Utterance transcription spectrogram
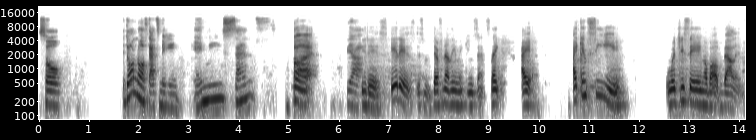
so i don't know if that's making any sense but yeah it is it is it's definitely making sense like i i can see what you're saying about balance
